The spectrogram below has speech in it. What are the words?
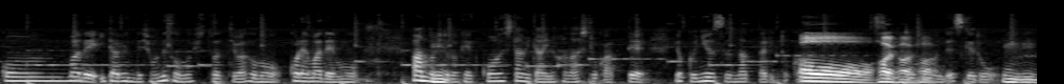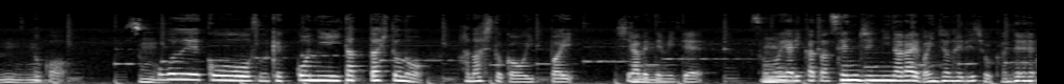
婚まで至るんでしょうねその人たちは。そのこれまでもファンの人と結婚したみたいな話とかって、よくニュースになったりとかああ、すはいはい。はると思うんですけど、い。うんうんうんうん。なんかうん。ここでこうその結婚に至った人の話とかをいっぱい調べてみて、そのやり方、先人に習えばいいんじゃないでしょうかね。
